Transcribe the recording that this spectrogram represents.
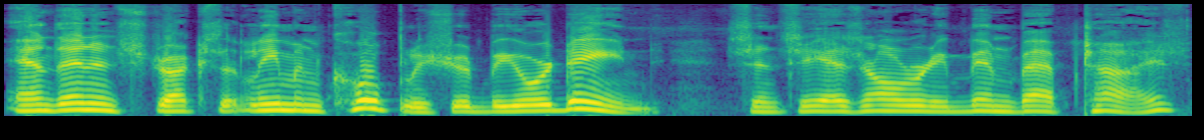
and then instructs that Lyman Copley should be ordained, since he has already been baptized,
